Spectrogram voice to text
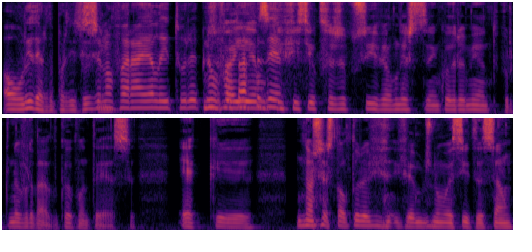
ou o líder do Partido Socialista Sim. não fará a leitura que não vai, a fazer. É muito difícil que seja possível neste desenquadramento, porque, na verdade, o que acontece é que nós, nesta altura, vivemos numa situação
